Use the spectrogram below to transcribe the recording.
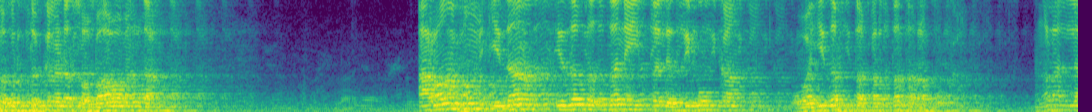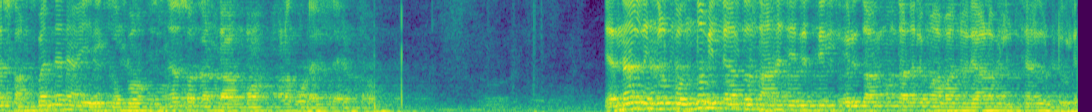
സുഹൃത്തുക്കളുടെ സ്വഭാവം എന്താ? അറാഹം ഇതാ ഇദാ ഖത്തനൈത ലസിമുക വഇദാ ഇഫ്തഖർത തറബുക നിങ്ങളല്ല സമ്പന്നനായിരിക്കുമ്പോൾ ബിസിനസ് ഒക്കെ ഉണ്ടാകുമ്പോൾ നിങ്ങളെ കൂടെ എല്ലാവരും ഉണ്ടാവും. എന്നാൽ നിങ്ങൾക്കൊന്നുമില്ലാത്ത സാഹചര്യത്തിൽ ഒരു താങ്ങും തണലുമാവാൻ ഒരാളെ വിളിച്ചാൽ കിട്ടൂല.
